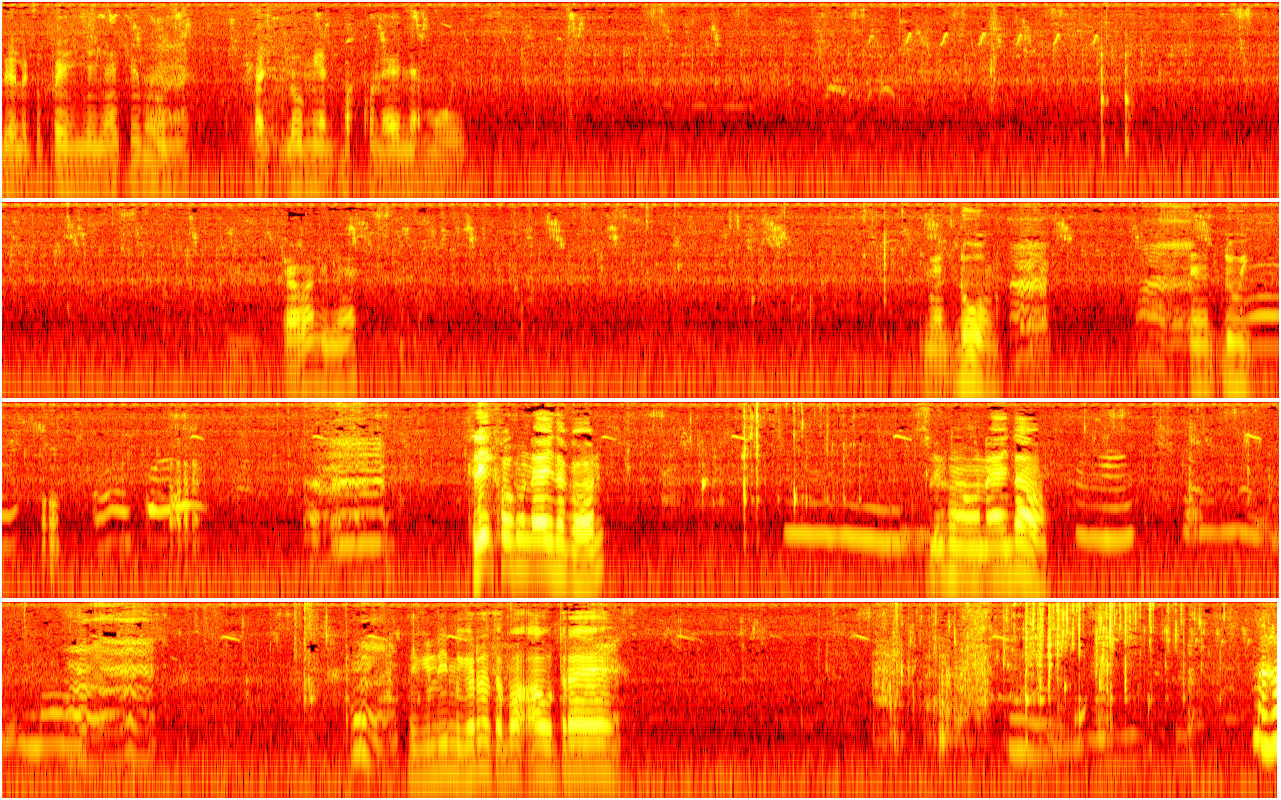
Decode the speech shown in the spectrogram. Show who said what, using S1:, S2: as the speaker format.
S1: รือละกระเปงใหญ่ๆแค่มือนะไปโลเมียนบักคนแอเนี่ยมวยกาวันนี่นะงานดวงงานดุยคลิกของคุณเองนะก่อนคลิกของคุณเองเด้า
